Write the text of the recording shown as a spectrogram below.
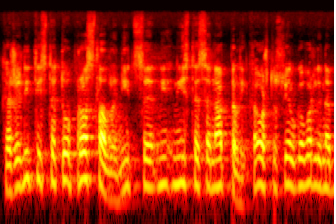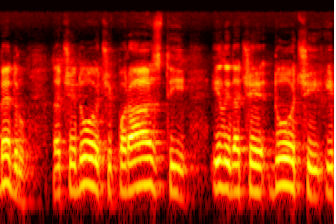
Kaže, niti ste to proslavili, niti se, niste se napeli, kao što su jel govorili na Bedru, da će doći poraziti ili da će doći i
